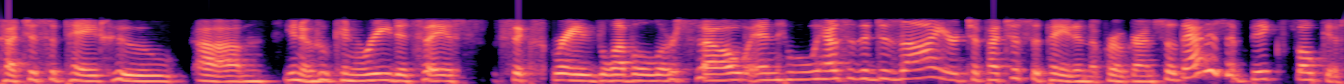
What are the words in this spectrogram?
participate who, um, you know, who can read at say, a sixth grade level or so and who has the desire to participate in the program. So that is a big focus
